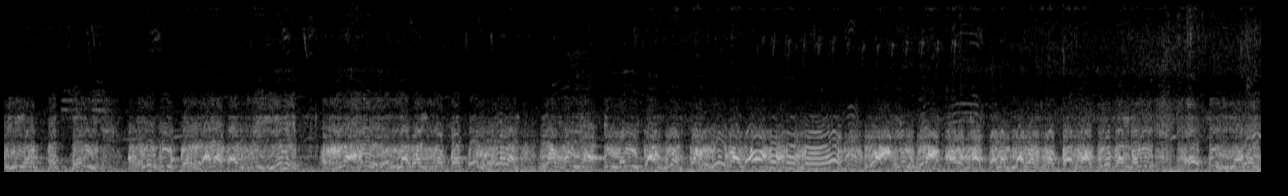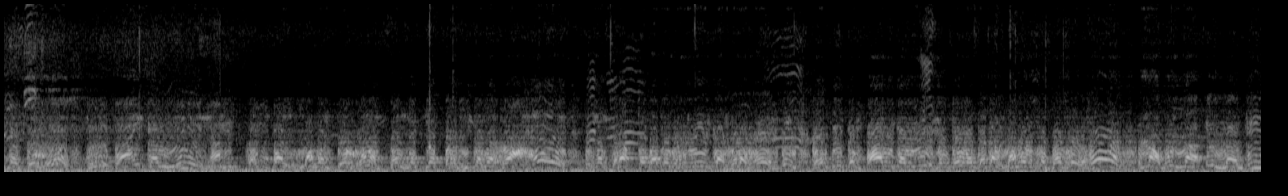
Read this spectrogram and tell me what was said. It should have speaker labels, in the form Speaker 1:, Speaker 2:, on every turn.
Speaker 1: viiarpatbel ruukuralakabsiin rahe lagansapatorhoan lamunya ilaika watorluvada wahyu graharmat alag lagansapasa bukangali hepi lagansatorhoan nirvaikaliini naikambal lagantorhoan tangatya pravikavarahe nagraptabababrirka nirahenti hepi kampalikalii mentorakadang lagansapatorhoan lamunya ilagi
